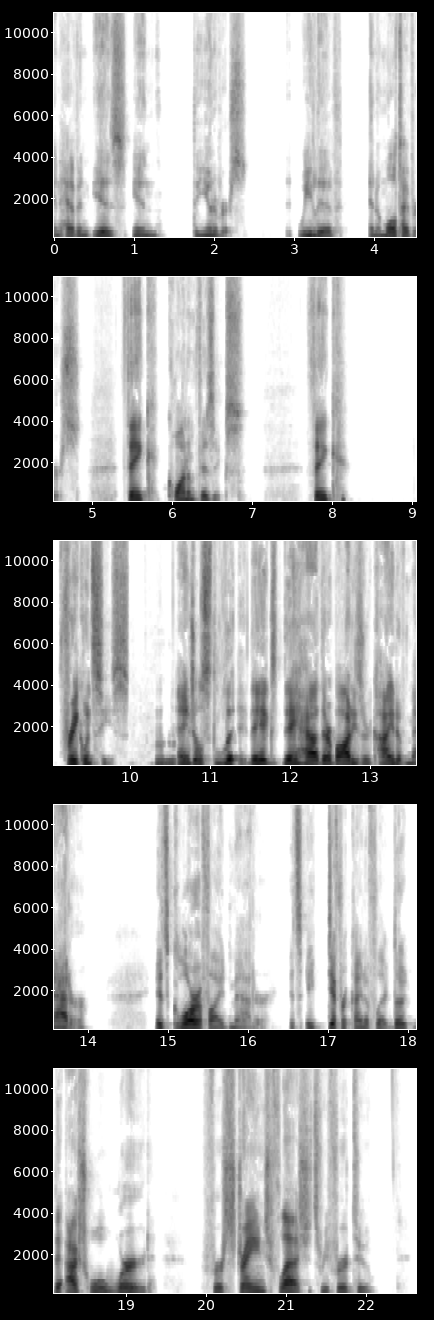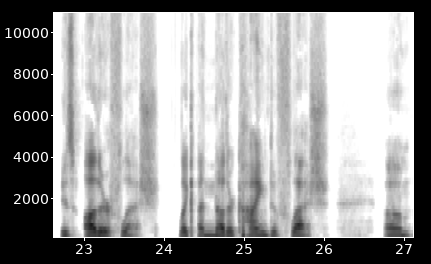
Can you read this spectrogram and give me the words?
and heaven is in the universe. We live in a multiverse. Think quantum physics. Think frequencies. Mm-hmm. Angels, they they have their bodies are kind of matter. It's glorified matter. It's a different kind of flesh. The the actual word for strange flesh, it's referred to, is other flesh, like another kind of flesh. Um,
